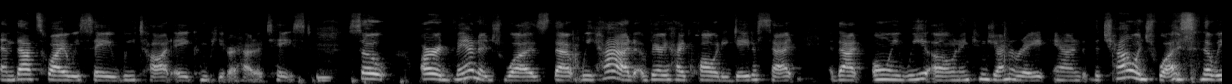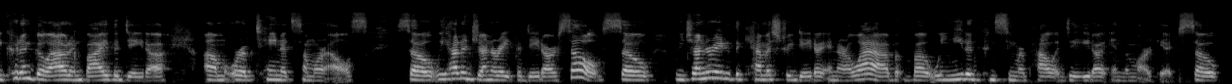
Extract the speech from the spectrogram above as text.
and that's why we say we taught a computer how to taste. So our advantage was that we had a very high quality data set that only we own and can generate. And the challenge was that we couldn't go out and buy the data um, or obtain it somewhere else. So we had to generate the data ourselves. So we generated the chemistry data in our lab, but we needed consumer palate data in the market. So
